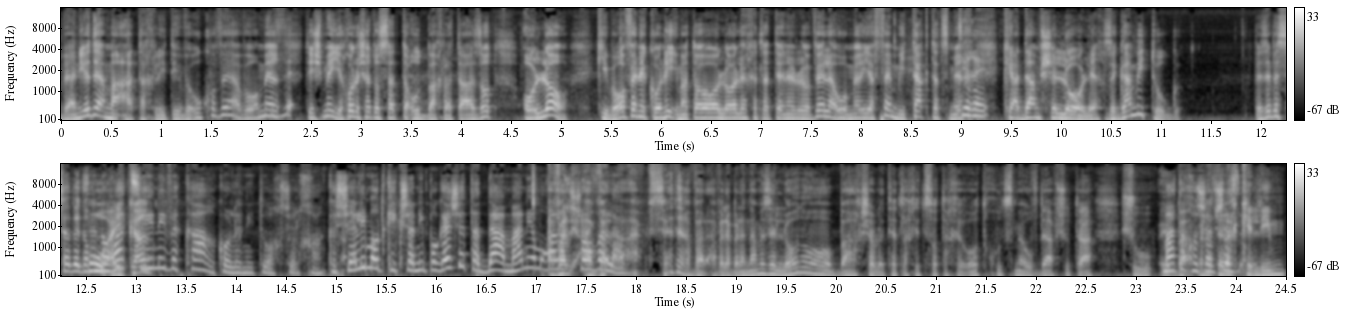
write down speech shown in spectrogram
ואני יודע מה את תחליטי, והוא קובע, והוא אומר, תשמעי, יכול להיות שאת עושה טעות בהחלטה הזאת, או לא. כי באופן עקרוני, אם את לא הולכת לטלנובלה, הוא אומר, יפה, מיתגת עצמך תראה. כאדם שלא הולך, זה גם מיתוג. וזה בסדר זה גמור, נורא העיקר... ציני וקר, כל הניתוח שלך. קשה לי מאוד, כי כשאני פוגשת אדם, מה אני אמורה אבל, לחשוב אבל, עליו? בסדר, אבל, אבל הבן אדם הזה לא בא עכשיו לתת לך עצות אחרות, חוץ מהעובדה הפשוטה שהוא מה אה, אתה בא חושב ונותן לך שזה- כלים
